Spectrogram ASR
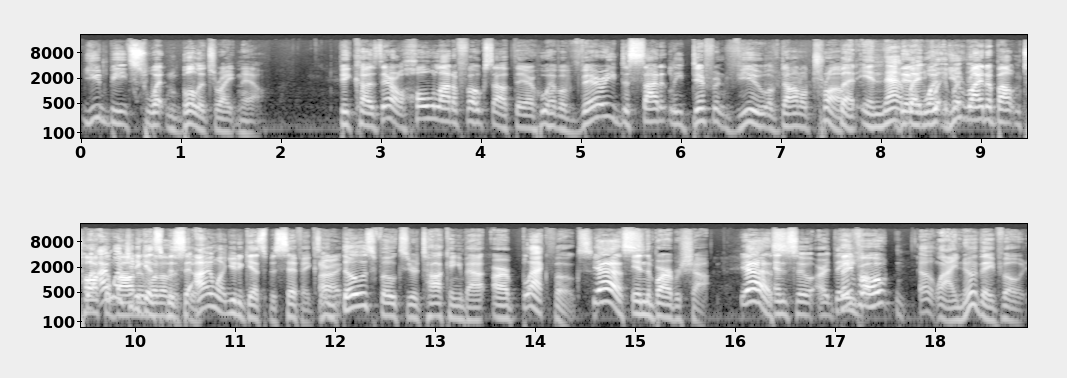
you'd be sweating bullets right now. Because there are a whole lot of folks out there who have a very decidedly different view of Donald Trump But in that way, what but- you write about and Well, talk I want about you to get what do. I want you to get specifics. All and right. those folks you're talking about are black folks. Yes. In the barbershop. Yes. And so are they? They vote. Oh, well, I know they vote.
